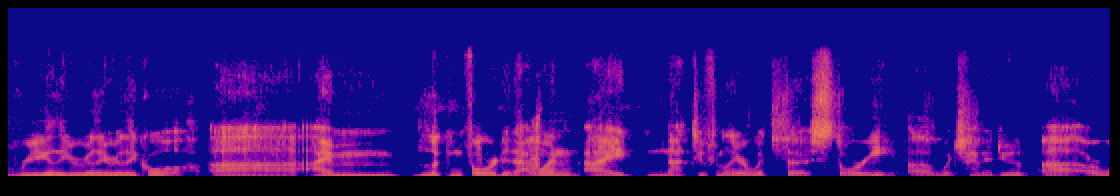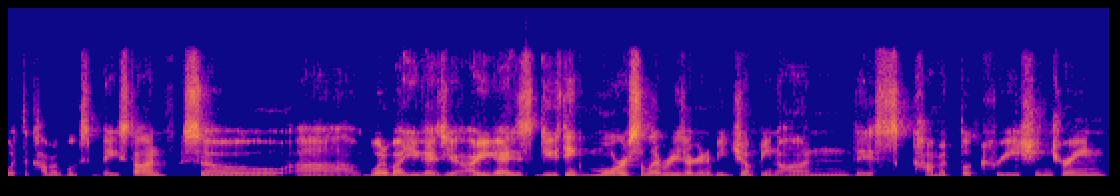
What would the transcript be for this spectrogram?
really, really, really cool. Uh, I'm looking forward to that one. I'm not too familiar with the story of what she's gonna do, uh, or what the comic book's based on. So, uh, what about you guys? Are you guys? Do you think more celebrities are going to be jumping on this comic book creation train,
